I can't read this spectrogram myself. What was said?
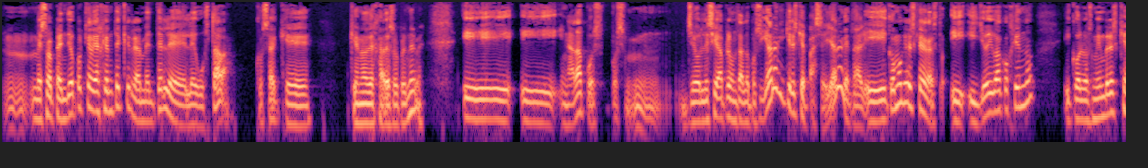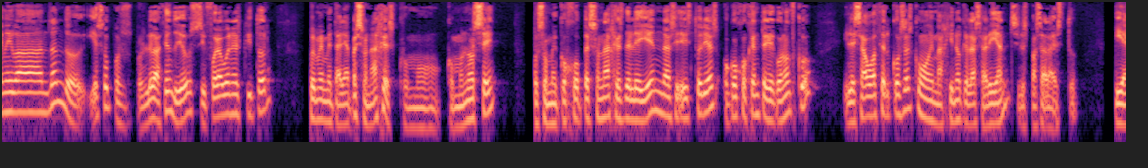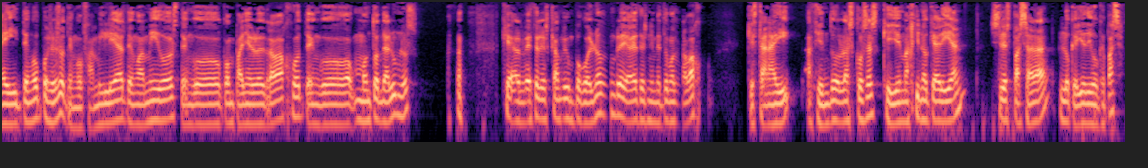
me sorprendió porque había gente que realmente le, le gustaba, cosa que, que no deja de sorprenderme. Y, y, y nada, pues, pues mm, yo les iba preguntando, pues, ¿y ahora qué quieres que pase? ¿Y ahora qué tal? ¿Y cómo quieres que haga esto? Y, y yo iba cogiendo y con los miembros que me iban dando y eso, pues, pues lo iba haciendo. Yo, si fuera buen escritor, pues me inventaría personajes, como, como no sé, pues o me cojo personajes de leyendas y de historias, o cojo gente que conozco y les hago hacer cosas como me imagino que las harían si les pasara esto. Y ahí tengo, pues eso, tengo familia, tengo amigos, tengo compañeros de trabajo, tengo un montón de alumnos, que a veces les cambio un poco el nombre y a veces ni me tomo trabajo, que están ahí haciendo las cosas que yo imagino que harían si les pasara lo que yo digo que pasa.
